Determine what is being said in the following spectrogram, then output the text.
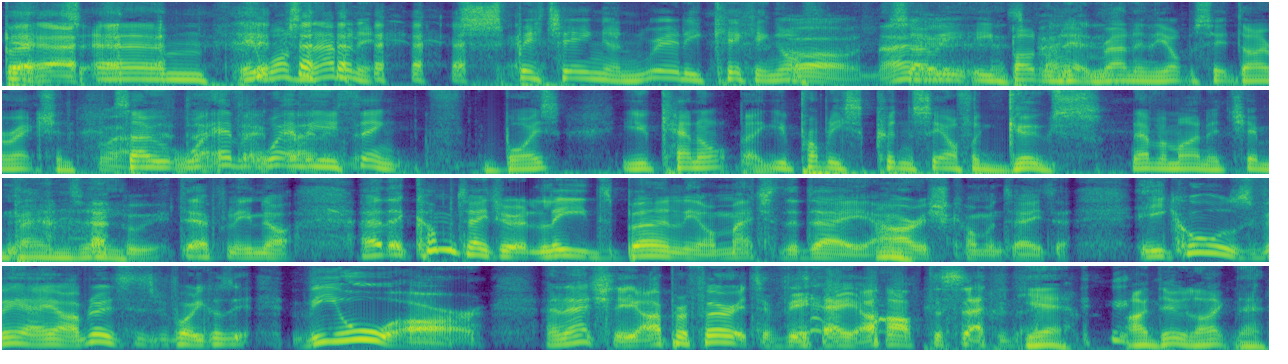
but um, it wasn't having it. Spitting and really kicking off. Oh, no, So he, he bottled it and ran in the opposite direction. Well, so don't- whatever, don't whatever you him. think, boys, you cannot. You probably couldn't see off a goose. Never mind a chimpanzee. No, definitely not. Uh, the commentator at Leeds Burnley on Match of the Day, Hmm. Irish commentator, he calls VAR. I've noticed this before. He calls it VOR, and actually, I prefer it to VAR after Saturday. Yeah, I do like that.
